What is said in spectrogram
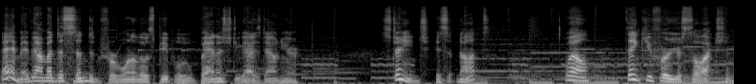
Hey, maybe I'm a descendant for one of those people who banished you guys down here. Strange, is it not? Well, thank you for your selection.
